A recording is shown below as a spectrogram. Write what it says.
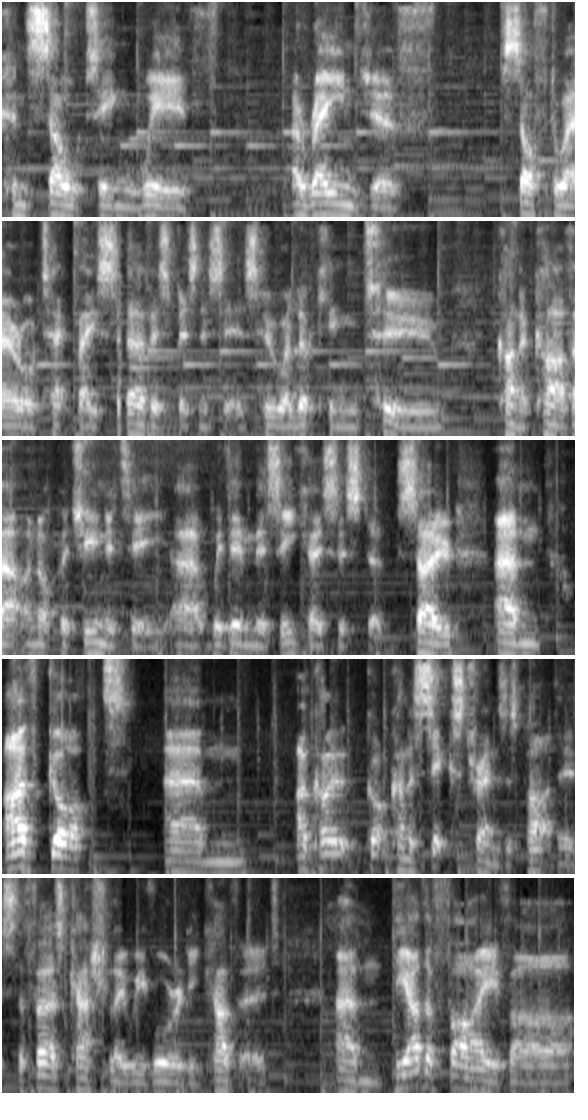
consulting with a range of software or tech based service businesses who are looking to kind of carve out an opportunity uh, within this ecosystem. So um, I've got um, I've got kind of six trends as part of this. The first cash flow we've already covered. Um, the other five are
